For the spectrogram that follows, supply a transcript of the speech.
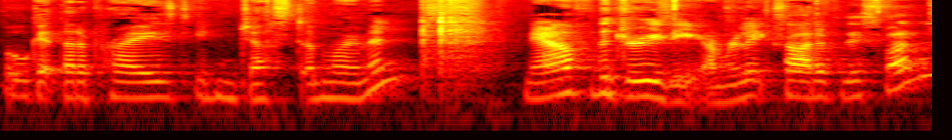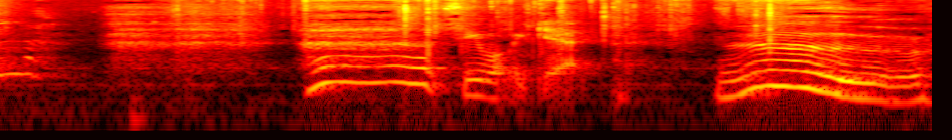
But we'll get that appraised in just a moment. Now for the druzy. I'm really excited for this one. Ah, let's see what we get. Ooh.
